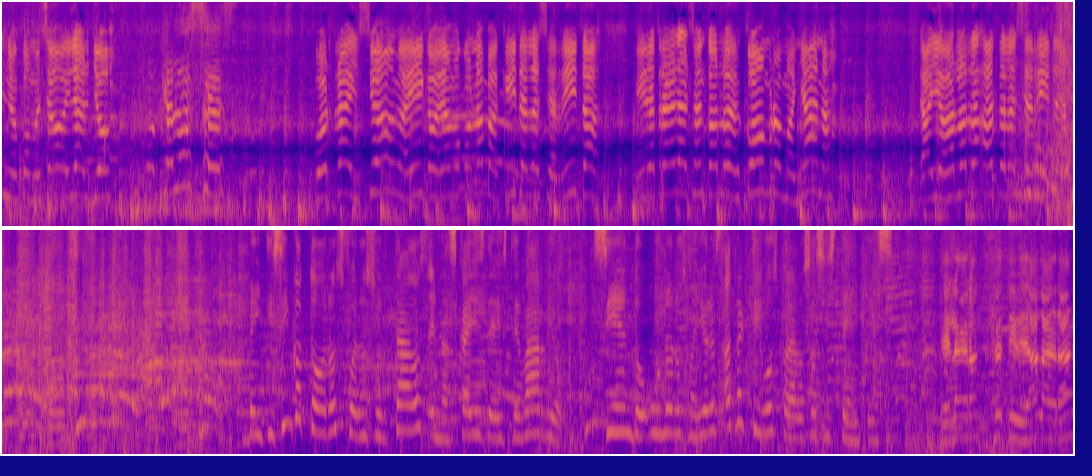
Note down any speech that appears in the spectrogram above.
años comencé a bailar yo. Fueron soltados en las calles de este barrio, siendo uno de los mayores atractivos para los asistentes. Es la gran festividad, la gran,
